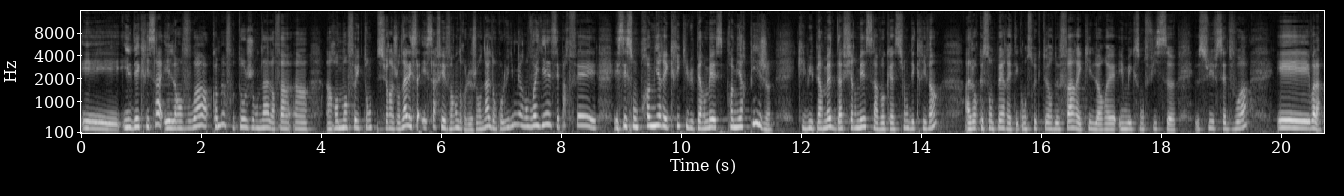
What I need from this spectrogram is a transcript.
Et il décrit ça et l'envoie comme un photojournal, enfin un, un, roman feuilleton sur un journal et ça, et ça, fait vendre le journal. Donc on lui dit mais envoyez, c'est parfait. Et c'est son premier écrit qui lui permet, ses premières piges, qui lui permettent d'affirmer sa vocation d'écrivain alors que son père était constructeur de phares et qu'il aurait aimé que son fils euh, suive cette voie. Et voilà,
